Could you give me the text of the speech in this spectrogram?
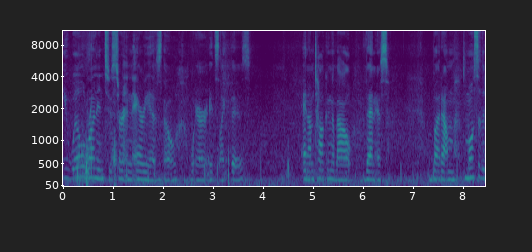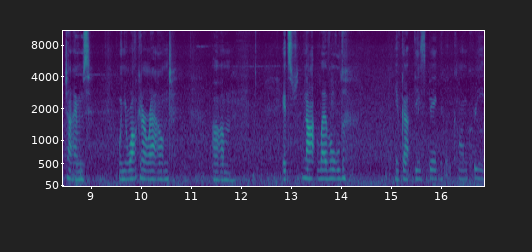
You will run into certain areas, though, where it's like this. And I'm talking about Venice. But um, most of the times, when you're walking around, um, it's not leveled. You've got these big concrete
